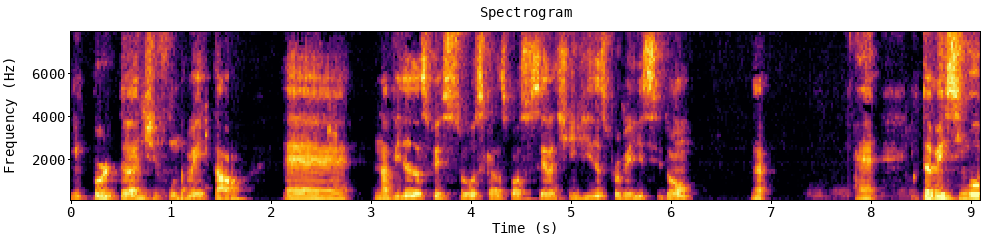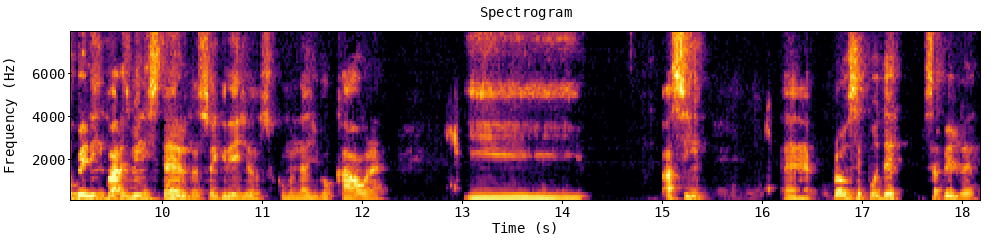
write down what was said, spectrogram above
importante, fundamental é, na vida das pessoas, que elas possam ser atingidas por meio desse dom, né? É, e também se envolver em vários ministérios na sua igreja, na sua comunidade local, né? E assim, é, para você poder saber, né,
